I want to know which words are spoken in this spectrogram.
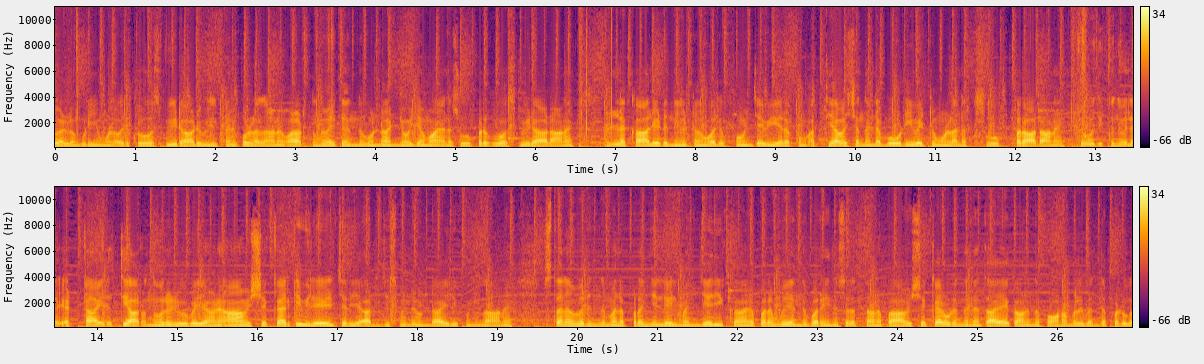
വെള്ളം കുടിയുമുള്ള ഒരു ക്രോസ് ബീഡ് ആട് വിൽപ്പനക്കുള്ളതാണ് വളർത്തുന്നവർക്ക് എന്തുകൊണ്ടും അനുയോജ്യമായ സൂപ്പർ ക്രോസ് ബീഡ് ആടാണ്. നല്ല കാലിട് നീട്ടവും വലുപ്പവും ചെവിയിറക്കും അത്യാവശ്യം നല്ല ബോഡി വെയിറ്റുമുള്ള സൂപ്പർ ആടാണ് ചോദിക്കുന്ന വില എട്ടായിരത്തി അറുന്നൂറ് രൂപയാണ്. ആവശ്യക്കാർക്ക് വിലയിൽ ചെറിയ അഡ്ജസ്റ്റ്മെന്റ് ഉണ്ടായിരിക്കുന്നതാണ്. സ്ഥലം വരുന്നത് മലപ്പുറം ജില്ലയിൽ മഞ്ചേരി കാരപ്പറമ്പ് എന്ന് പറയുന്ന സ്ഥലത്താണ്. അപ്പോൾ ആവശ്യക്കാർ ഉടൻ തന്നെ താഴെ കാണുന്ന ഫോൺ നമ്പറിൽ ബന്ധപ്പെടുക.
